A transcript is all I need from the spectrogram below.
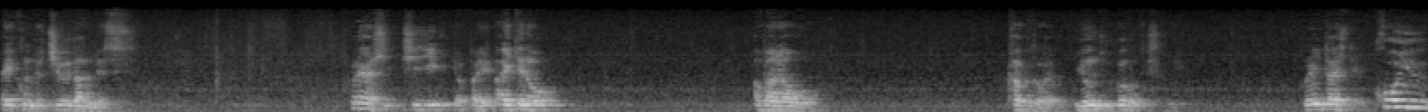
はい今度は中段です。これが肘やっぱり相手のあばらを角度が45度ですよね。これに対してこういう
